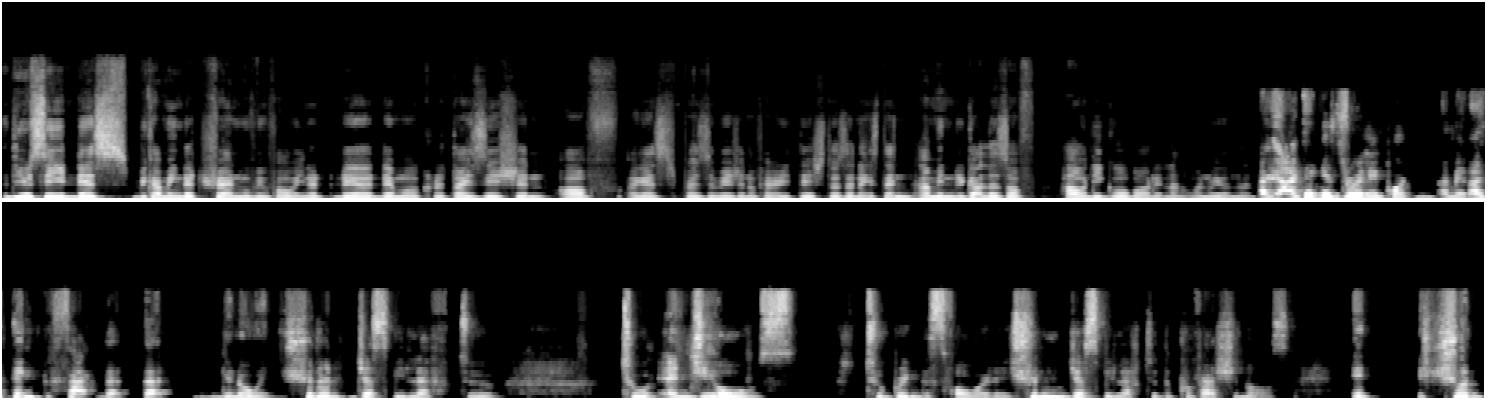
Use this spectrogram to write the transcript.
do you see this becoming the trend moving forward? You know, the democratization of, I guess, preservation of heritage to certain extent. I mean, regardless of how they go about it, lah, one way or another. I, I think it's really important. I mean, I think the fact that that you know it shouldn't just be left to to NGOs to bring this forward. It shouldn't just be left to the professionals. It, it should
